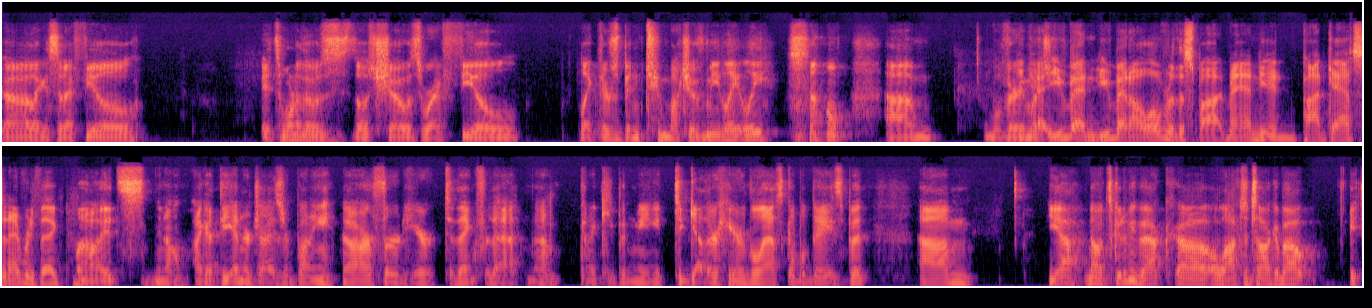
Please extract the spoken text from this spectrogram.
Uh, like I said, I feel it's one of those those shows where I feel like there's been too much of me lately. So, um, well, very much. you've been you've been all over the spot, man. You podcasts and everything. Well, it's you know I got the Energizer Bunny, uh, our third here, to thank for that. Um, kind of keeping me together here the last couple days, but um, yeah, no, it's good to be back. Uh, a lot to talk about. It,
